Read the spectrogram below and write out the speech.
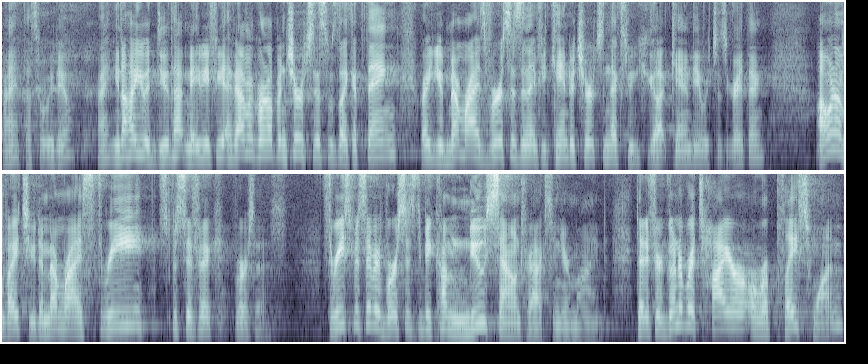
right? That's what we do, right? You know how you would do that? Maybe if you, if you haven't grown up in church, this was like a thing, right? You'd memorize verses, and then if you came to church the next week, you got candy, which is a great thing. I want to invite you to memorize three specific verses. Three specific verses to become new soundtracks in your mind. That if you're going to retire or replace one,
